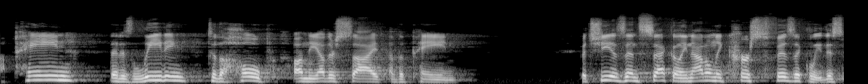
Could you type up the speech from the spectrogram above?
A pain that is leading to the hope on the other side of the pain. But she is then, secondly, not only cursed physically, this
